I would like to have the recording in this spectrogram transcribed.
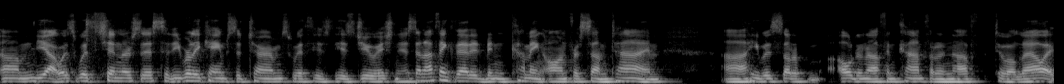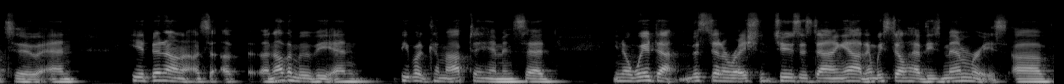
um, yeah, it was with Schindler's List that he really came to terms with his his Jewishness, and I think that had been coming on for some time. Uh, he was sort of old enough and confident enough to allow it to, and he had been on a, a, another movie, and people had come up to him and said you know, we're this generation of Jews is dying out, and we still have these memories of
